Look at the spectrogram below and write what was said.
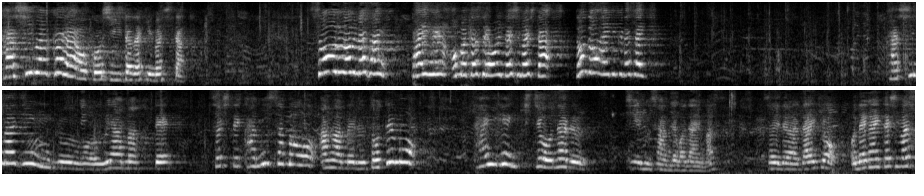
柏からお越しいただきました。ソウルの皆さん大変お待たせをいたしました。どうぞお入りください。鹿島神宮を敬ってそして神様を崇めるとても大変貴重なるチームさんでございます。それでは代表お願いいたします。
